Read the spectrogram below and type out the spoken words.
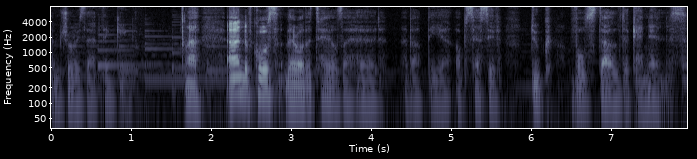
I'm sure is their thinking. Uh, and of course, there are the tales I heard about the uh, obsessive Duke Volstal de Quenelles,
